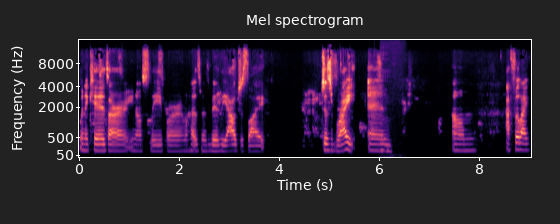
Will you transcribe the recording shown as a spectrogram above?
when the kids are, you know, asleep or my husband's busy. I'll just like just write and um I feel like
